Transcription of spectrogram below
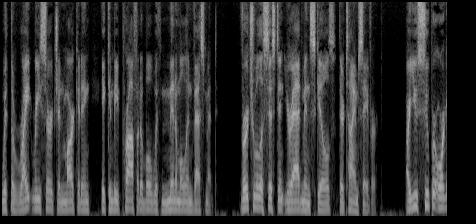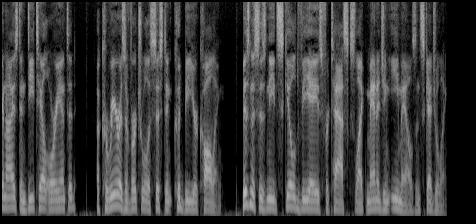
With the right research and marketing, it can be profitable with minimal investment. Virtual Assistant your admin skills, their time saver. Are you super organized and detail-oriented? A career as a virtual assistant could be your calling. Businesses need skilled VAs for tasks like managing emails and scheduling.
